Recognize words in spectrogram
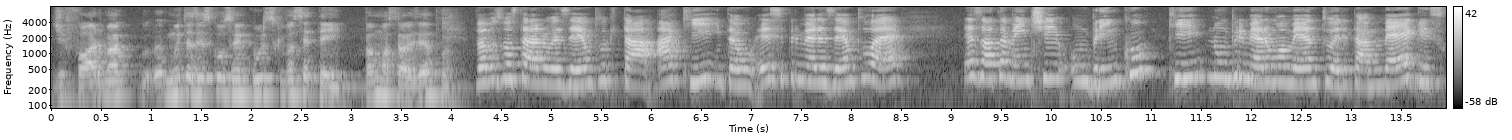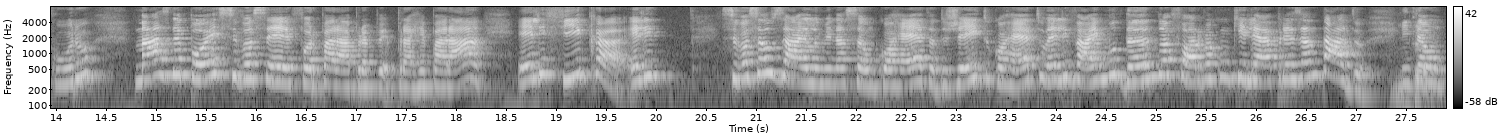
de forma, muitas vezes com os recursos que você tem. Vamos mostrar o exemplo? Vamos mostrar o exemplo que está aqui. Então, esse primeiro exemplo é exatamente um brinco que num primeiro momento ele tá mega escuro, mas depois se você for parar para reparar, ele fica, ele se você usar a iluminação correta, do jeito correto, ele vai mudando a forma com que ele é apresentado. Então, então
